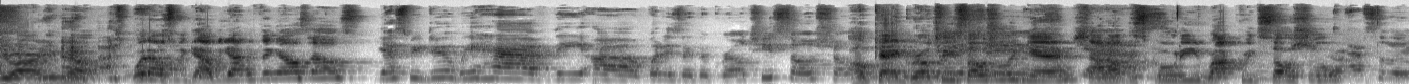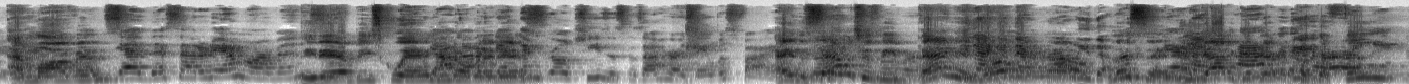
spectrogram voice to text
You already know. What else we got? We got anything else, else? Yes, we do. We have the uh, what is it? The grilled cheese social. Okay, Grilled Cheese Social is- again. Shout out to yes. Scooty, Rock Creek Social, Yeah. Absolutely. at Marvin's. Yeah, this Saturday at Marvin's. Be there, be square. Y'all You know gotta what it get them grilled cheeses because I heard they was fire. Hey, the Good. sandwiches be Over. banging, You gotta yo. get there early though. Listen, Yeah. you gotta get there because the food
